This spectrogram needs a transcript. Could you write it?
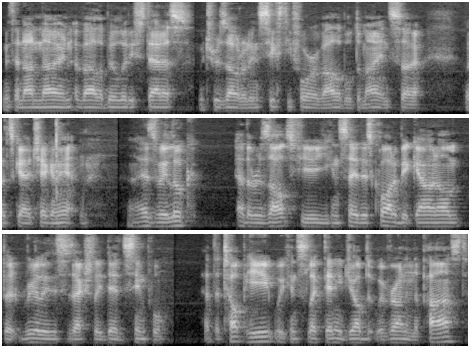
with an unknown availability status, which resulted in 64 available domains. So let's go check them out. As we look at the results view, you can see there's quite a bit going on, but really this is actually dead simple. At the top here, we can select any job that we've run in the past.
